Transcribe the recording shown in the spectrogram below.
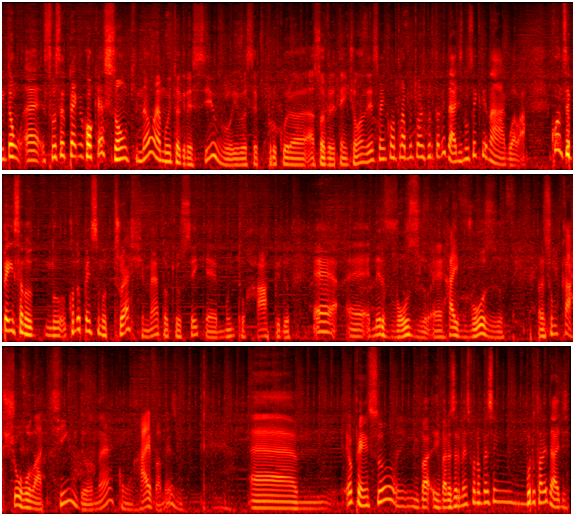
Então, é, se você pega qualquer som que não é muito agressivo e você procura a sua vertente holandesa, você vai encontrar muito mais brutalidade. Não sei o que tem na água lá. Quando você pensa no, no, Quando eu penso no thrash metal, que eu sei que é muito rápido, é, é nervoso, é raivoso, parece um cachorro latindo, né? Com raiva mesmo. É, eu penso em, em vários elementos, mas não penso em brutalidade.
